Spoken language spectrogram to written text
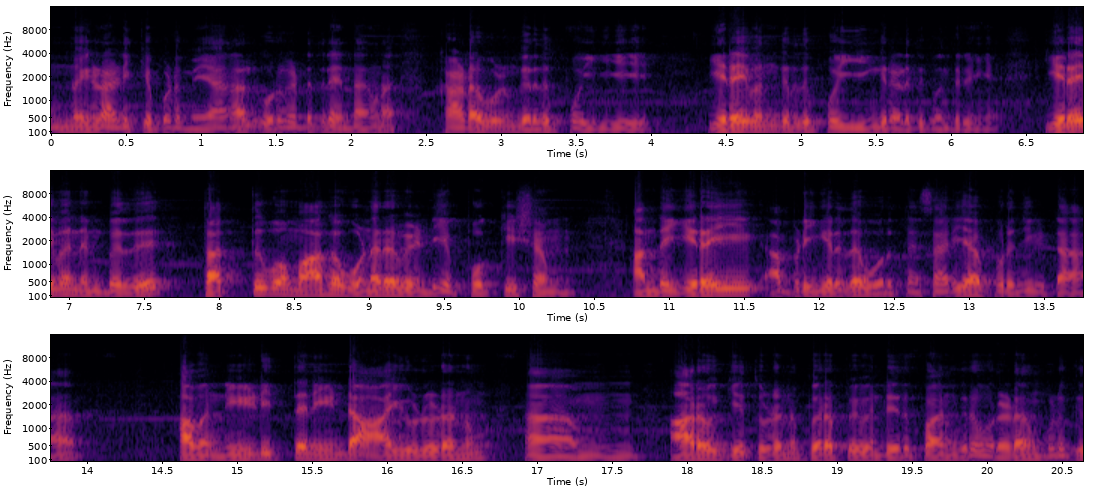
உண்மைகள் அழிக்கப்படுமேயானால் ஒரு கட்டத்தில் என்ன ஆகும்னா கடவுளுங்கிறது பொய் இறைவன்கிறது பொய்ங்கிற இடத்துக்கு வந்துடுவீங்க இறைவன் என்பது தத்துவமாக உணர வேண்டிய பொக்கிஷம். அந்த இறை அப்படிங்கிறத ஒருத்தன் சரியாக புரிஞ்சுக்கிட்டால் அவன் நீடித்த நீண்ட ஆயுளுடனும் ஆரோக்கியத்துடனும் பிறப்பை வென்று இருப்பான்ங்கிற ஒரு இடம் உங்களுக்கு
